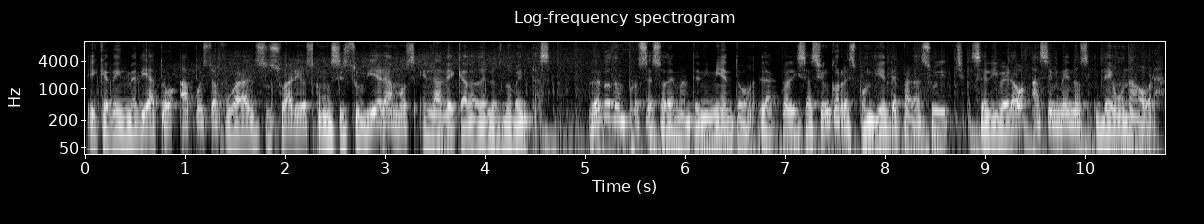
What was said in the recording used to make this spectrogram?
y que de inmediato ha puesto a jugar a los usuarios como si estuviéramos en la década de los 90. Luego de un proceso de mantenimiento, la actualización correspondiente para Switch se liberó hace menos de una hora,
